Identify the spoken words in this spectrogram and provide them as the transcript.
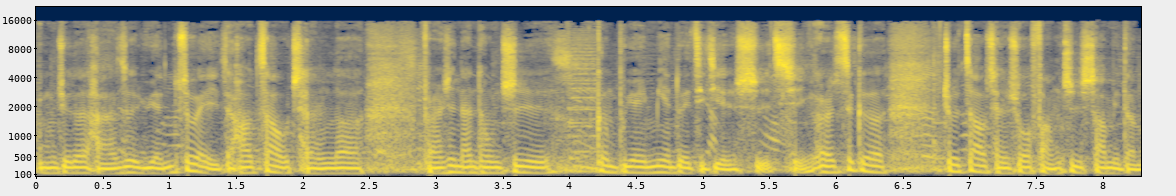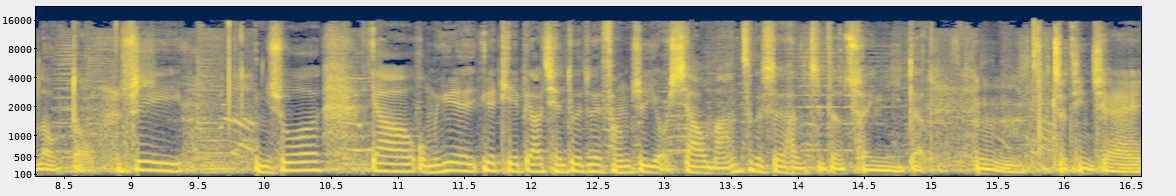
我们觉得好像是原罪，然后造成了反而是男同志更不愿意面对这件事情，而这个就造成说防治上面的漏洞。所以你说要我们越越贴标签，对对防治有效吗？这个是很值得存疑的。嗯，这听起来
